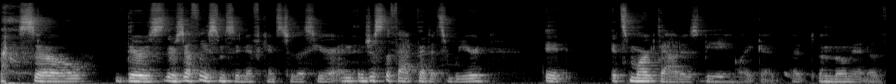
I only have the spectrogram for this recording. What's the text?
so there's there's definitely some significance to this here, and, and just the fact that it's weird, it it's marked out as being like a, a, a moment of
